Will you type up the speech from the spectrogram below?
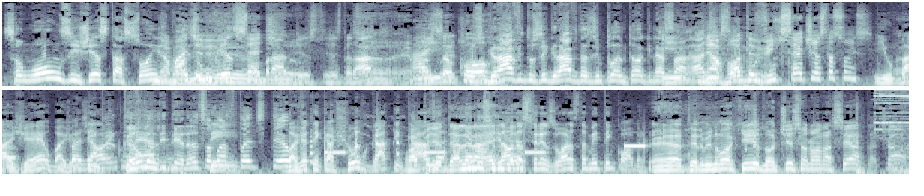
São 11 gestações Minha mais um mês 27 sobrado. Tá? gestações. É, Ai, socorro. Os grávidos e grávidas de plantão aqui nessa E rádio. Minha avó teve muitos. 27 gestações. E o Bagé, o Bagé, O Bagé, vem tem cão. A liderança há tem- bastante tempo. O Bagé tem cachorro, gato em O casa. e no final das três horas também tem cobra. É, terminou aqui. Notícia na hora certa. Tchau.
